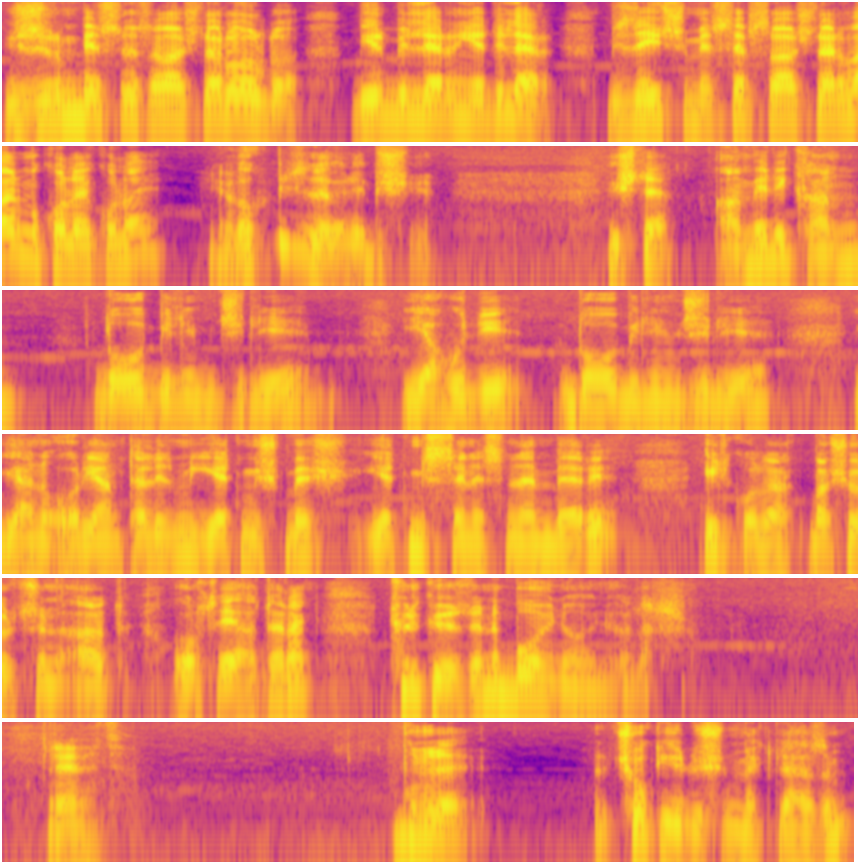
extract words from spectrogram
125 yıl savaşları oldu. Birbirlerini yediler. Bizde hiç mezhep savaşları var mı kolay kolay? Yok. Yok bizde öyle bir şey. İşte Amerikan doğu bilimciliği, Yahudi doğu bilimciliği yani oryantalizmi 75-70 senesinden beri ilk olarak başörtüsünü art- ortaya atarak Türkiye üzerine bu oyunu oynuyorlar. Evet. Bunu da çok iyi düşünmek lazım.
